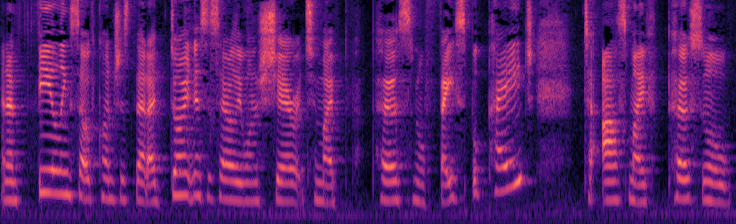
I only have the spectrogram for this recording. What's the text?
and I'm feeling self conscious that I don't necessarily want to share it to my personal Facebook page to ask my personal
